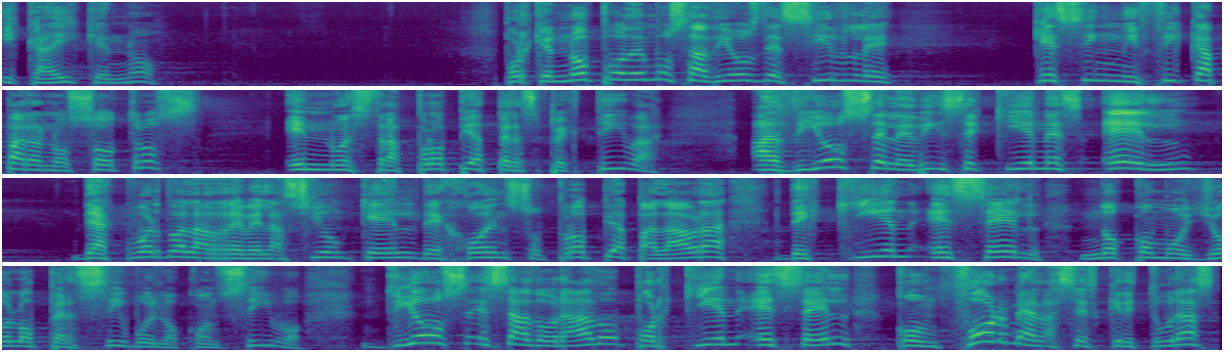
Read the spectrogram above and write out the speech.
Y caí que no. Porque no podemos a Dios decirle qué significa para nosotros en nuestra propia perspectiva. A Dios se le dice quién es Él de acuerdo a la revelación que Él dejó en su propia palabra de quién es Él, no como yo lo percibo y lo concibo. Dios es adorado por quién es Él conforme a las escrituras,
